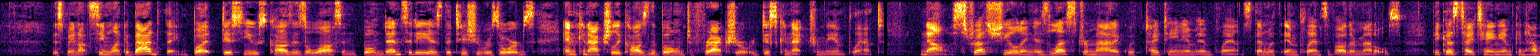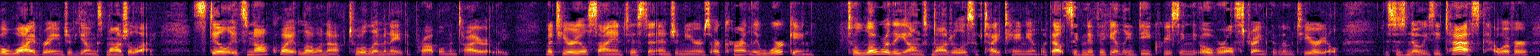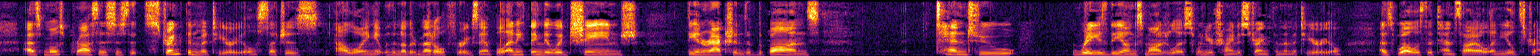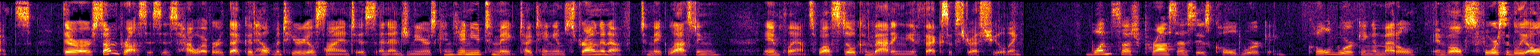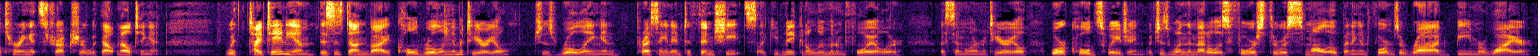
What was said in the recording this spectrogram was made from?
This may not seem like a bad thing, but disuse causes a loss in bone density as the tissue resorbs and can actually cause the bone to fracture or disconnect from the implant. Now, stress shielding is less dramatic with titanium implants than with implants of other metals, because titanium can have a wide range of Young's moduli. Still, it's not quite low enough to eliminate the problem entirely. Material scientists and engineers are currently working to lower the Young's modulus of titanium without significantly decreasing the overall strength of the material, this is no easy task, however, as most processes that strengthen materials, such as alloying it with another metal, for example, anything that would change the interactions of the bonds, tend to raise the Young's modulus when you're trying to strengthen the material, as well as the tensile and yield strengths. There are some processes, however, that could help material scientists and engineers continue to make titanium strong enough to make lasting implants while still combating the effects of stress shielding. One such process is cold working. Cold working a metal involves forcibly altering its structure without melting it. With titanium, this is done by cold rolling the material, which is rolling and pressing it into thin sheets like you'd make an aluminum foil or a similar material, or cold swaging, which is when the metal is forced through a small opening and forms a rod, beam, or wire.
